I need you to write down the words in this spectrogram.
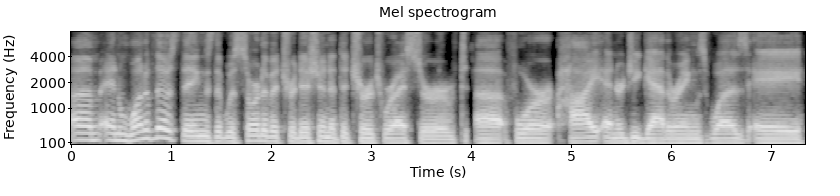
Um, and one of those things that was sort of a tradition at the church where I served uh, for high energy gatherings was a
